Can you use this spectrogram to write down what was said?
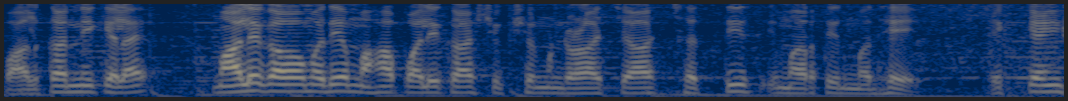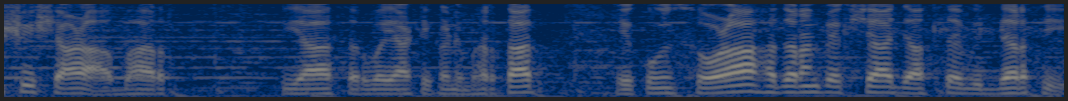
पालकांनी केलाय. मालेगावामध्ये महापालिका शिक्षण मंडळाच्या छत्तीस इमारतींमध्ये एक्क्याऐंशी शाळा भारत या सर्व या ठिकाणी भरतात. एकूण सोळा हजारांपेक्षा जास्त विद्यार्थी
